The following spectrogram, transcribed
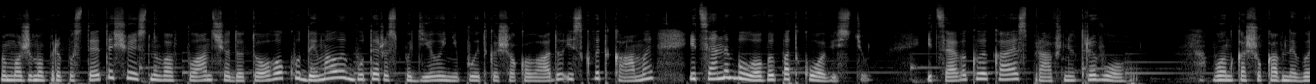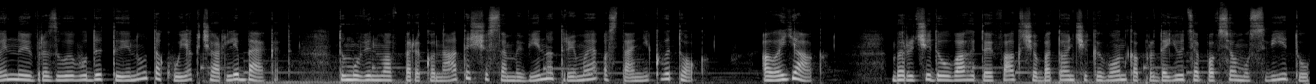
Ми можемо припустити, що існував план щодо того, куди мали бути розподілені плитки шоколаду із квитками, і це не було випадковістю. І це викликає справжню тривогу. Вонка шукав невинну і вразливу дитину, таку як Чарлі Бекет, тому він мав переконати, що саме він отримає останній квиток. Але як? Беручи до уваги той факт, що батончики Вонка продаються по всьому світу,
